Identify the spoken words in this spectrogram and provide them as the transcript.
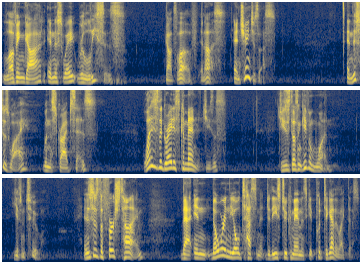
Loving God in this way releases God's love in us and changes us. And this is why, when the scribe says, What is the greatest commandment, Jesus? Jesus doesn't give him one, he gives him two. And this is the first time that in nowhere in the Old Testament do these two commandments get put together like this.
